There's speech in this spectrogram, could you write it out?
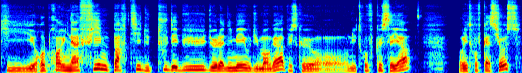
qui reprend une infime partie du tout début de l'animé ou du manga, puisqu'on on n'y trouve que Seiya, on y trouve Cassius,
